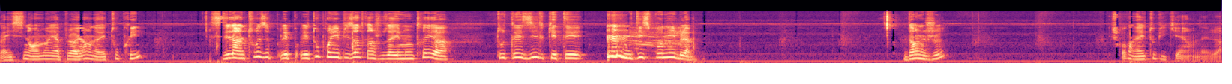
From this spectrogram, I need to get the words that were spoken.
Là, ici, normalement, il n'y a plus rien. On avait tout pris. C'était dans les, les, tout premiers épisodes quand je vous avais montré euh, toutes les îles qui étaient disponibles dans le jeu. Je crois qu'on avait tout piqué hein, déjà.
